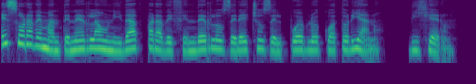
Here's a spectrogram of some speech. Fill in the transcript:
Es hora de mantener la unidad para defender los derechos del pueblo ecuatoriano, dijeron.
